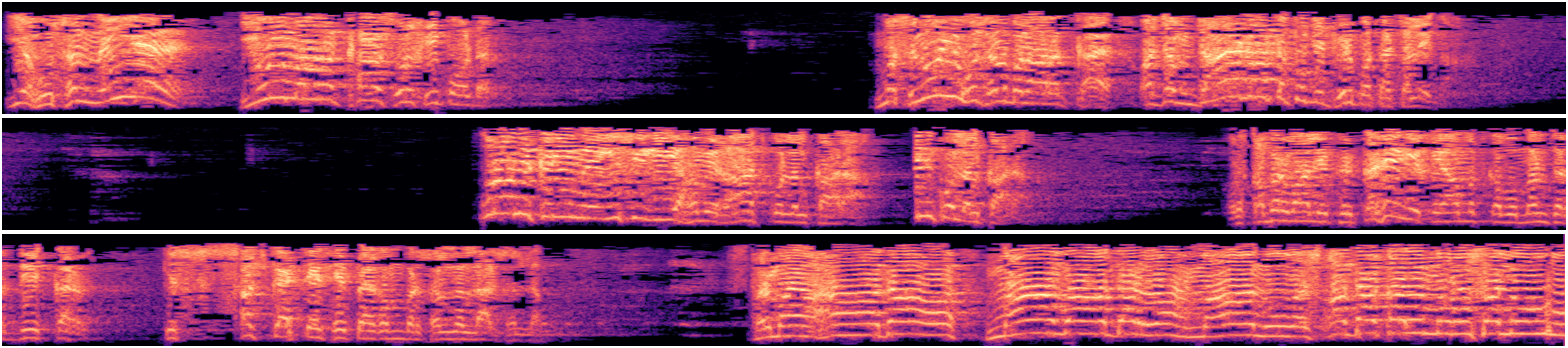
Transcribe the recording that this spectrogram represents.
یہ حسن نہیں ہے۔ یوں ہی مار رکھا سرخی پاؤڈر۔ مصنوعی حسن بنا رکھا ہے۔ اور جب جائے گا تو تجھے پھر پتہ چلے گا۔ قرآن کریم نے اسی لیے ہمیں رات کو للکارا ان کو للکارا۔ اور قبر والے پھر کہیں گے قیامت کا وہ منظر دیکھ کر کہ سچ کہتے تھے پیغمبر صلی اللہ علیہ وسلم۔ فرمایا ہادا ماں بادر رحمان صدق المرسلون۔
